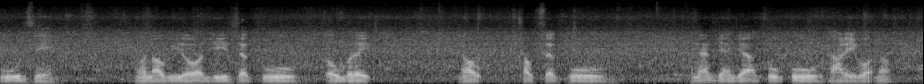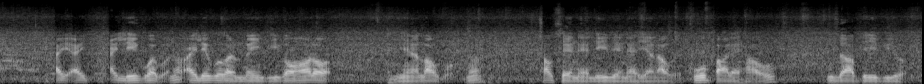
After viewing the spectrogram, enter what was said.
90နော်နောက်ပြီးတော့49 3ပရိတ်နောက်69ခဏပြန်ကြ99ဒါတွေပေါ့နော်အဲ့အဲ့အဲ့လေးခွက်ပေါ့နော်အဲ့လေးခွက်က main ဒီကောင်ကတော့အရင်လောက်ပေါ့နော်60နဲ့40နဲ့အရင်လောက်ပဲကိုးပါတဲ့ဟာကိုဦးစားပေးပြီးတော့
